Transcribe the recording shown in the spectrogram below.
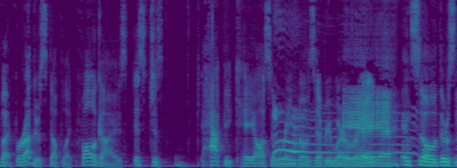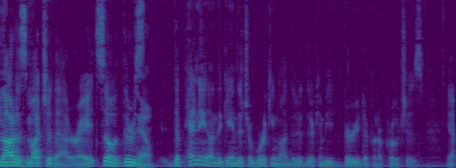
but for other stuff like Fall Guys, it's just happy chaos and rainbows everywhere, Yeah, right? yeah. And so there's not as much of that, right? So there's Yeah. depending on the game that you're working on, there, there can be very different approaches. Yeah.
